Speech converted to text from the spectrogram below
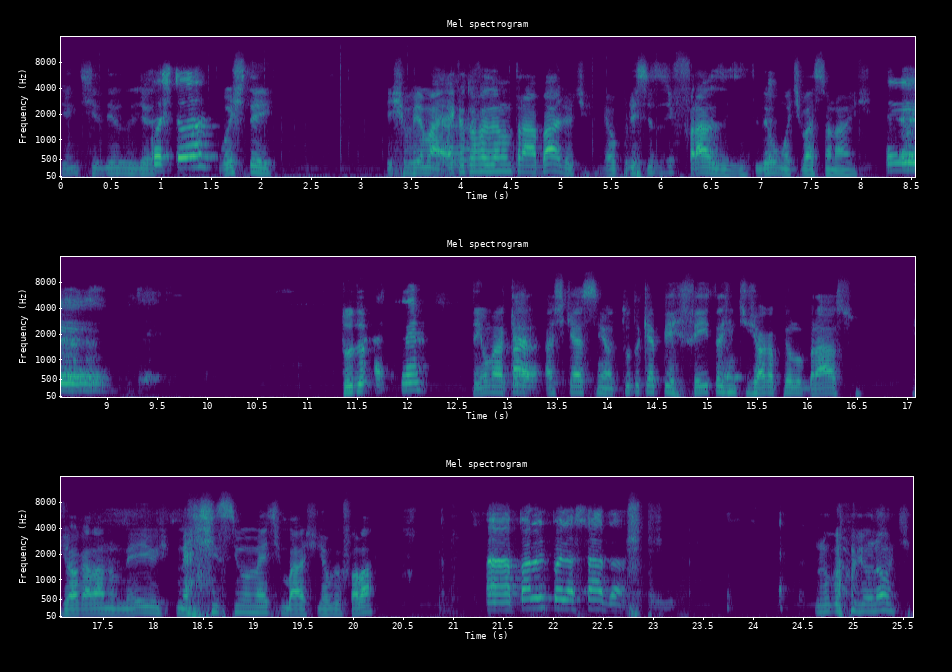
Gentileza gera. Gostou? Gostei. Deixa eu ver mais. Ah. É que eu tô fazendo um trabalho, tia. Eu preciso de frases, entendeu? Motivacionais. Tudo. Né? Tem uma que é, ah. acho que é assim, ó. Tudo que é perfeito a gente joga pelo braço, joga lá no meio, mete em cima, mete embaixo. Já ouviu falar? Ah, para de palhaçada. Nunca ouviu, não, tio?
